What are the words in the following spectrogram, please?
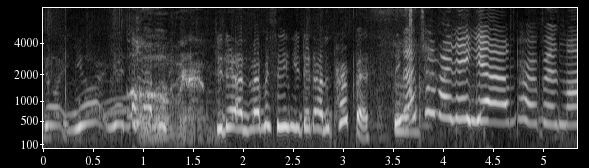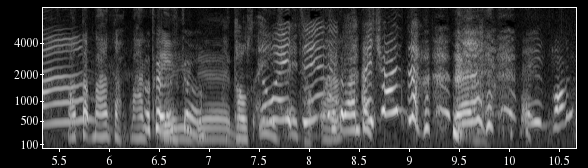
You, you, you did, on, you did let me see, you did on purpose. See? That's why I didn't get ត់ Mom. តបានតបាន Okay, ស្អី let's go. You did. ទៅស្អី No, ស្អី I ទៅបាន did. I tried to. I bumped.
